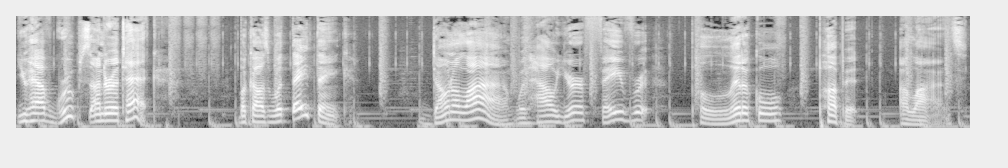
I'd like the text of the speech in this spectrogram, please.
You have groups under attack because what they think don't align with how your favorite political puppet aligns.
